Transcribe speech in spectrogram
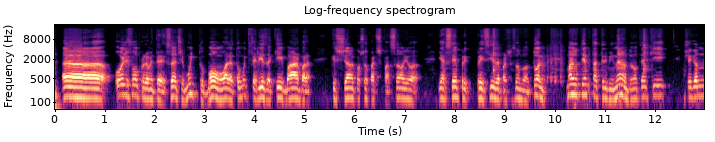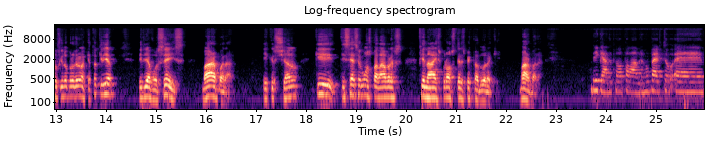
uh, hoje foi um programa interessante, muito bom. Olha, estou muito feliz aqui, Bárbara, Cristiano, com a sua participação. E, e é sempre precisa a participação do Antônio, mas o tempo está terminando, não temos que chegando no fim do programa aqui. Então, eu queria pedir a vocês, Bárbara e Cristiano, que dissessem algumas palavras finais para o nosso telespectador aqui. Bárbara. Obrigada pela palavra, Roberto. É,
